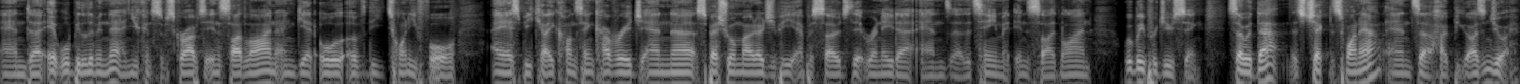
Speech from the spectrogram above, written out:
and uh, it will be living there. And you can subscribe to Inside Line and get all of the 24 ASBK content coverage and uh, special MotoGP episodes that Renita and uh, the team at Inside Line will be producing. So with that, let's check this one out, and hope you guys enjoy.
